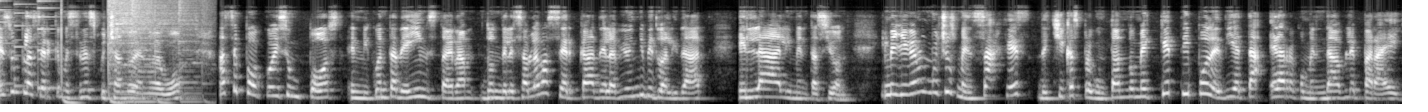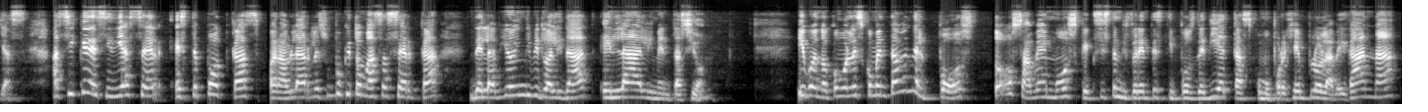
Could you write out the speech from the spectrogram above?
Es un placer que me estén escuchando de nuevo. Hace poco hice un post en mi cuenta de Instagram donde les hablaba acerca de la bioindividualidad en la alimentación y me llegaron muchos mensajes de chicas preguntándome qué tipo de dieta era recomendable para ellas. Así que decidí hacer este podcast para hablarles un poquito más acerca de la bioindividualidad en la alimentación. Y bueno, como les comentaba en el post, todos sabemos que existen diferentes tipos de dietas, como por ejemplo la vegana,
